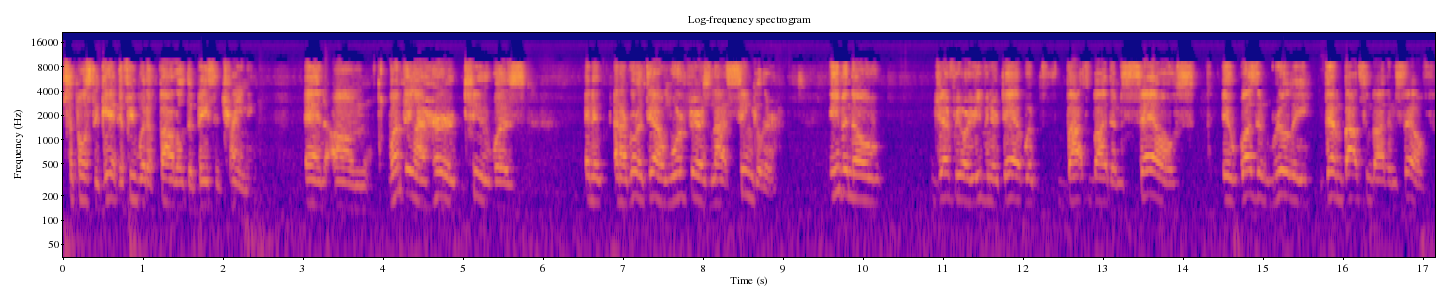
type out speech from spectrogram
supposed to get if we would have followed the basic training. And um, one thing I heard too was, and it, and I wrote it down: warfare is not singular. Even though Jeffrey or even your dad would box by themselves, it wasn't really them boxing by themselves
